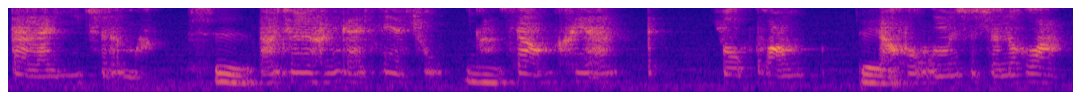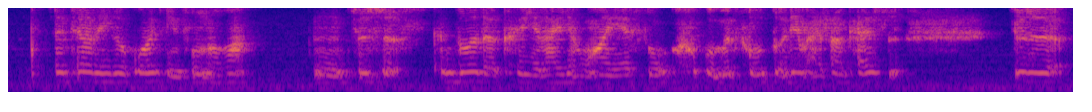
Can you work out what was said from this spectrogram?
带来医治的嘛。是，然后就是很感谢主，嗯向黑暗说光，对，然后我们是神的话，在这样的一个光景中的话，嗯，就是更多的可以来仰望耶稣。我们从昨天晚上开始，就是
